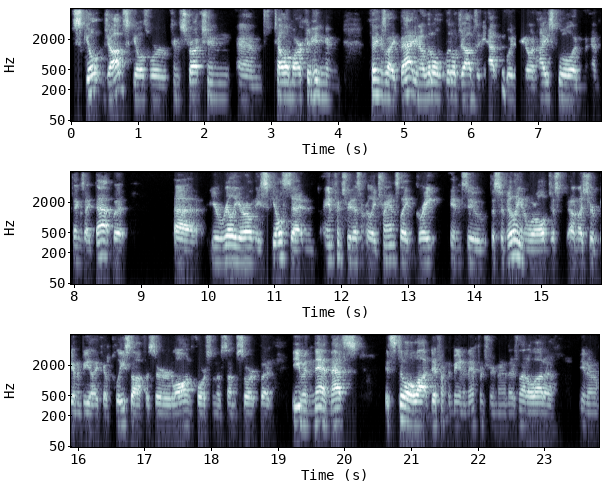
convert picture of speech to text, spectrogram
skill job skills were construction and telemarketing and things like that. You know, little little jobs that you had you know in high school and, and things like that. But uh, you're really your only skill set, and infantry doesn't really translate great into the civilian world, just unless you're going to be like a police officer or law enforcement of some sort. But even then, that's it's still a lot different than being an infantryman. There's not a lot of you know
